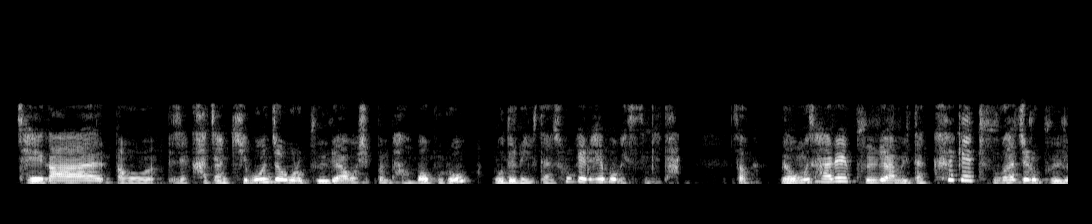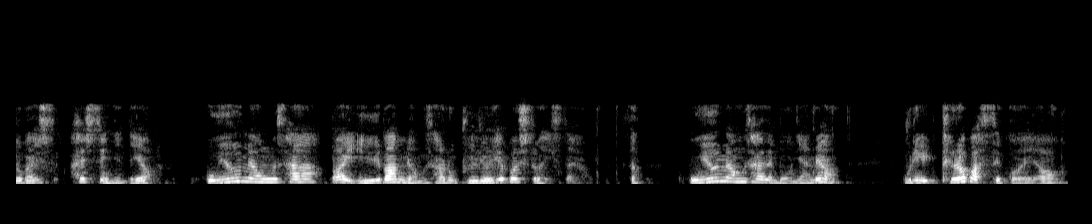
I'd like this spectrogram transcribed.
제가 어, 이제 가장 기본적으로 분류하고 싶은 방법으로 모두를 일단 소개를 해보겠습니다. 그래서 명사를 분류하면 일단 크게 두 가지로 분류가 할수 있는데요. 고유명사와 일반 명사로 분류를 해볼 수가 있어요. 그래서 고유명사는 뭐냐면 우리 들어봤을 거예요.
